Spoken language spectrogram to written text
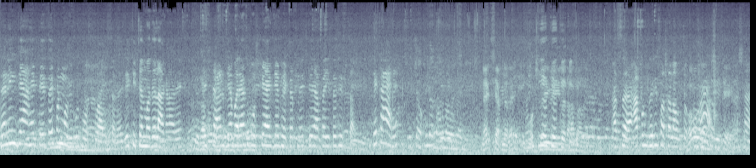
रनिंग जे आहे तेच आहे पण मजबूत वस्तू आहेत सगळं जे किचनमध्ये लागणार आहे ते स्टँड ज्या बऱ्याच गोष्टी आहेत जे भेटत नाहीत ते आता इथं दिसतात. हे काय आहे? आहे. ओके ओके ओके ओके असं आपण घरी स्वतः लावू शकतो. का? हा.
